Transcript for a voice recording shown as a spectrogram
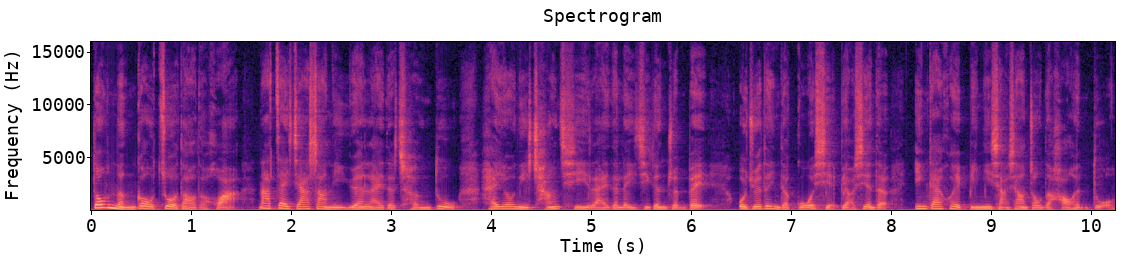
都能够做到的话，那再加上你原来的程度，还有你长期以来的累积跟准备，我觉得你的国写表现的应该会比你想象中的好很多。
